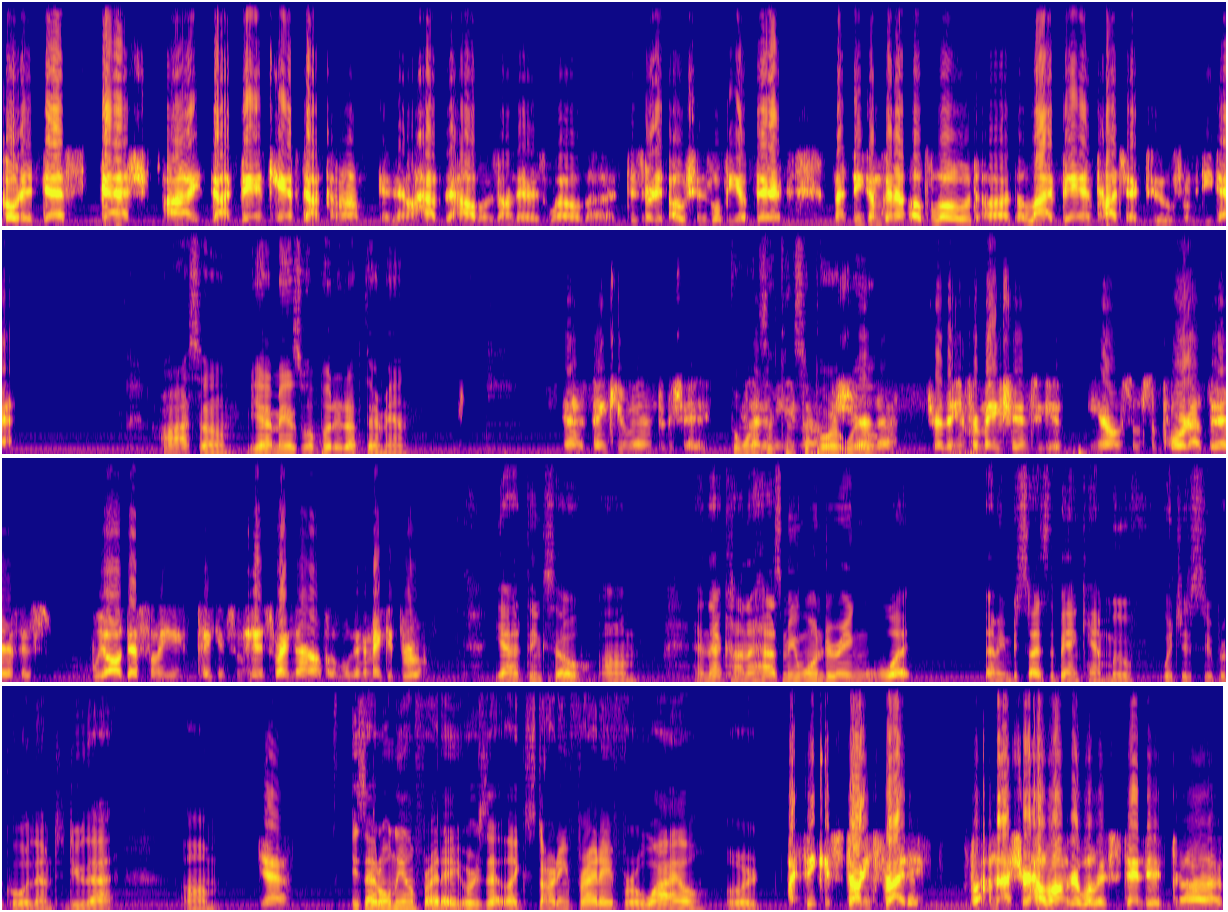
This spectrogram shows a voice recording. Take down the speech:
go to def-i.bandcamp.com and then I'll have the albums on there as well. The Deserted Oceans will be up there. And I think I'm going to upload uh, the live band project too from DDAT. awesome. Yeah, may as well put it up there, man. Yeah, thank you, man. Appreciate it. The ones that can support share will. The, share the information to get, you know, some support out there because we all definitely taking some hits right now, but we're going to make it through. Yeah, I think so. Um, and that kind of has me wondering what, I mean, besides the Bandcamp move, which is super cool of them to do that. Um, Yeah. is that only on Friday, or is that like starting Friday for a while, or I think it's starting Friday, but I'm not sure how long they will extend it. Uh,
